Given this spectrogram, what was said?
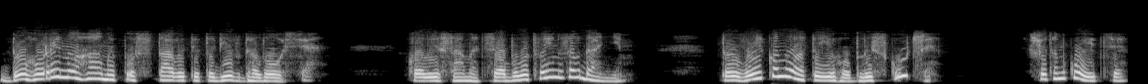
догори ногами поставити тобі вдалося. Коли саме це було твоїм завданням, то виконувати його блискуче. Що там коїться?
